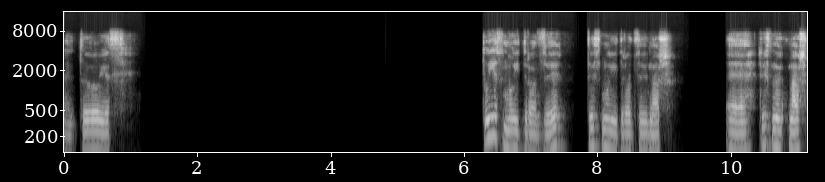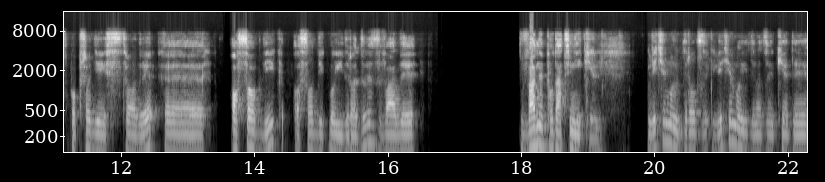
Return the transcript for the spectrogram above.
E, Tu jest Tu jest, moi drodzy, tu jest, moi drodzy, nasz, e, tu jest na- nasz z poprzedniej strony e, osobnik, osobnik, moi drodzy, zwany, zwany podatnikiem. Wiecie, moi drodzy, wiecie, moi drodzy, kiedy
